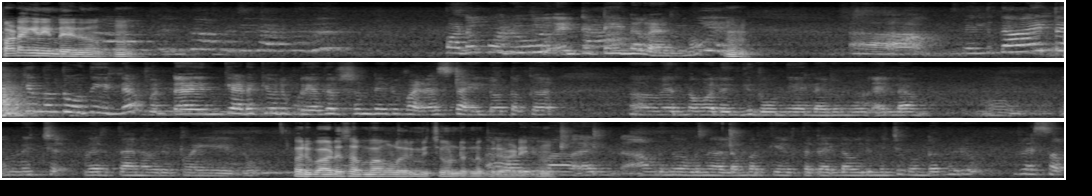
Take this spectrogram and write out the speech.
പടം എങ്ങനെ ഉണ്ടായിരുന്നു പടം ഒരു എന്റർടൈനർ ആയിരുന്നു. വലുതായിട്ട് എനിക്കൊന്നും തോന്നിയില്ല ബട്ട് എനിക്ക് ഇടയ്ക്ക് ഒരു പ്രിയദർശന്റെ ഒരു പഴയ സ്റ്റൈലിലോട്ടൊക്കെ വരുന്ന പോലെ എനിക്ക് തോന്നി എല്ലാവരും എല്ലാം ഒന്നിച്ച് വരുത്താൻ അവർ ട്രൈ ചെയ്തു. ഒരുപാട് സംഭവങ്ങൾ ഒരുമിച്ച് കൊണ്ടുവരുന്ന പരിപാടി. അവിടുന്ന് അവിടുന്ന് എല്ലാം പെറുക്കി എടുത്തിട്ട് എല്ലാം ഒരുമിച്ച് കൊണ്ടുവന്നൊരു രസം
